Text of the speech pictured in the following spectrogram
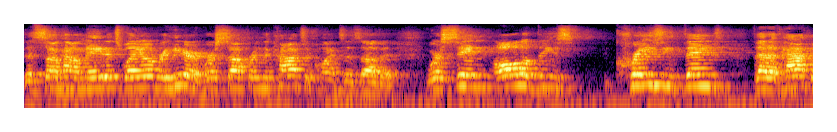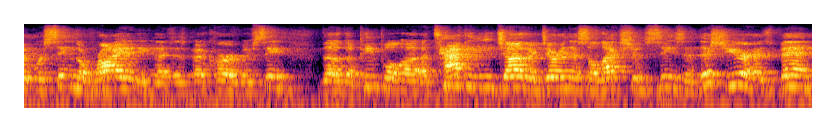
that somehow made its way over here. We're suffering the consequences of it. We're seeing all of these crazy things that have happened. We're seeing the rioting that has occurred. We've seen the, the people uh, attacking each other during this election season. This year has been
